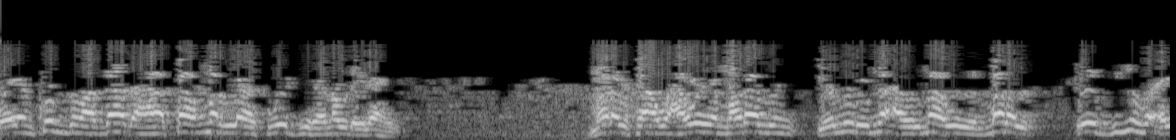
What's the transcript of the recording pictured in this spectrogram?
wa in kuntum haddaad ahaataan mar laas wajiranowdha ilaahay maralkan waxaa weeye maralun yaduru macahulmaa weye maral oo biyuhu ay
